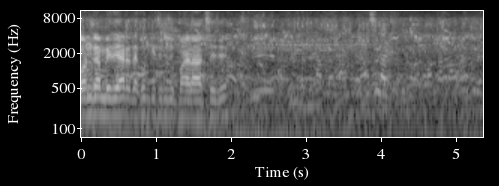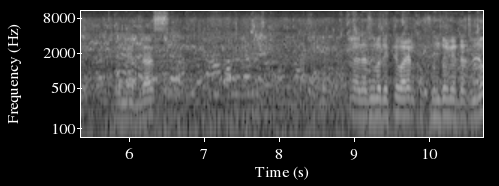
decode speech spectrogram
বনগা মেয়েদের হাটে দেখুন কিছু কিছু পায়রা আছে যে। মেদ্রাস। মেদ্রাসগুলো দেখতে পারেন খুব সুন্দর মেদ্রাসগুলো।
